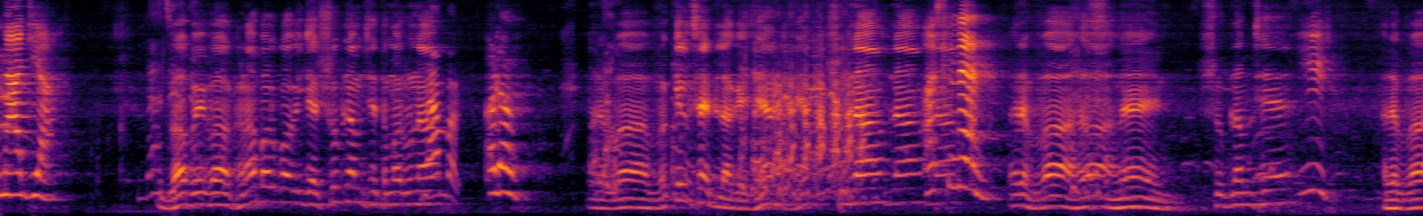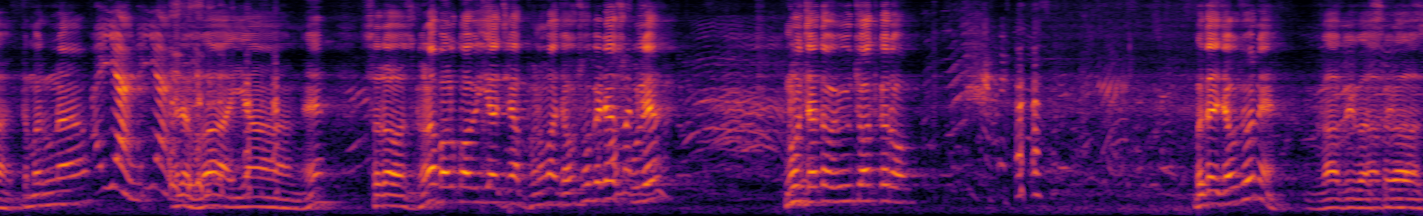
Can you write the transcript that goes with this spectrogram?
નાજિયા. વાહ ભાઈ વાહ ઘણા બાળકો આવી ગયા. શુભ નામ છે તમારું નામ? અરે વાહ વકીલ સાહેબ લાગે છે શુભ નામ નામ અરે વાહ હસનૈન. શુભ નામ છે? અરે વાહ તમારું નામ? અરે વાહ યાન હે? સરસ. ઘણા બાળકો આવી ગયા છે. આપ ભણવા જાઓ છો બેટા સ્કૂલે? નો જતા હોય એવું ચોથ કરો. બધા જાઓ છો ને? વાહ ભાઈ વાહ સરસ.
